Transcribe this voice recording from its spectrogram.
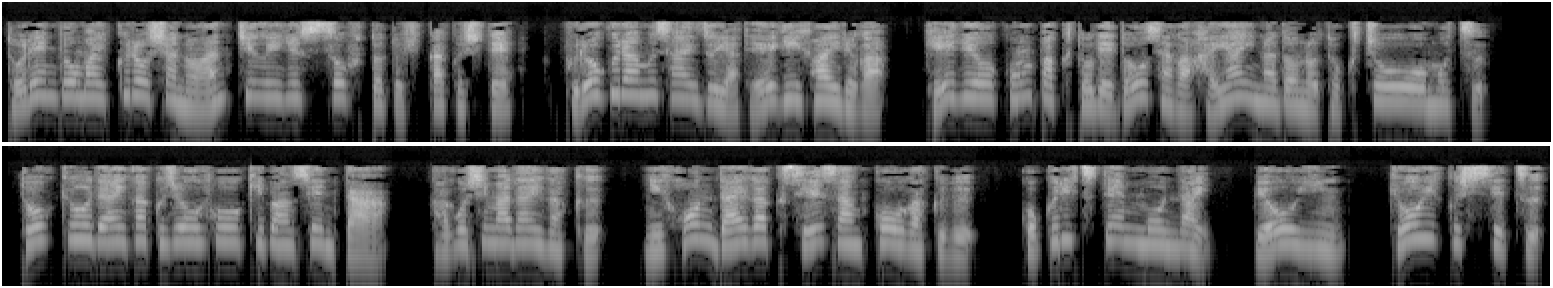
トレンドマイクロ社のアンチウイルスソフトと比較して、プログラムサイズや定義ファイルが軽量コンパクトで動作が速いなどの特徴を持つ。東京大学情報基盤センター、鹿児島大学、日本大学生産工学部、国立天文台、病院、教育施設、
